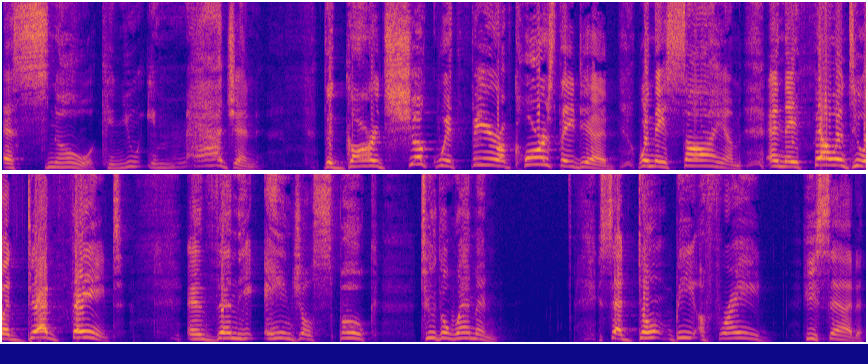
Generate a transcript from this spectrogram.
as snow. Can you imagine? The guards shook with fear, of course they did, when they saw him, and they fell into a dead faint. And then the angel spoke to the women. He said, Don't be afraid. He said,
